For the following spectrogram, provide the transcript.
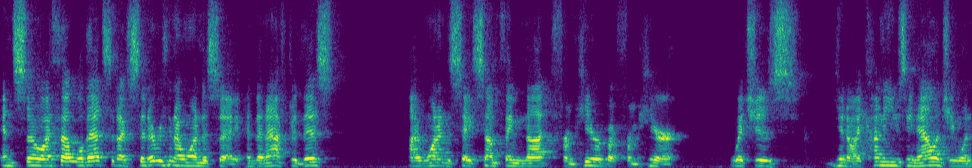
And so I thought, well, that's it. I've said everything I wanted to say. And then after this, I wanted to say something not from here, but from here, which is you know, I kind of use the analogy when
